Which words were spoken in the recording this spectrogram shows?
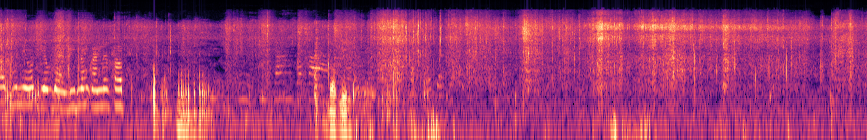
รับวันนี้มาเก็บดอกดินน้ำกันนะครับ ดอกดินให้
